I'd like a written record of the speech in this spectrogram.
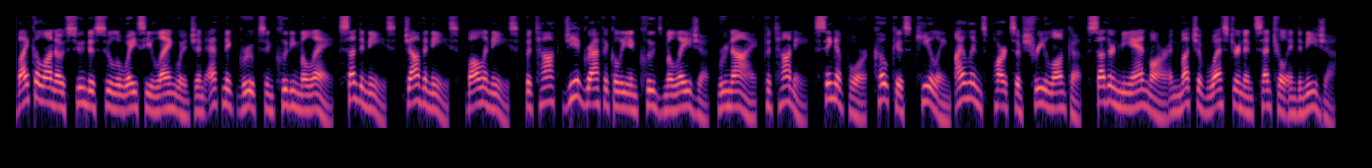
Bicolano Sunda Sulawesi language and ethnic groups including Malay, Sundanese, Javanese, Balinese, Batak geographically includes Malaysia, Brunei, Patani, Singapore, Cocos, Keeling islands parts of Sri Lanka, southern Myanmar and much of western and central Indonesia.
